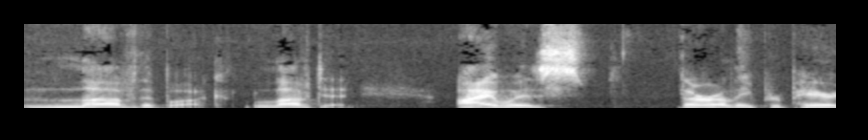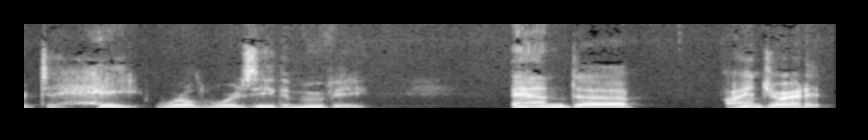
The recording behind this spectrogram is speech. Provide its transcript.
Love the book. Loved it. I was thoroughly prepared to hate World War Z, the movie. And uh, I enjoyed it.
